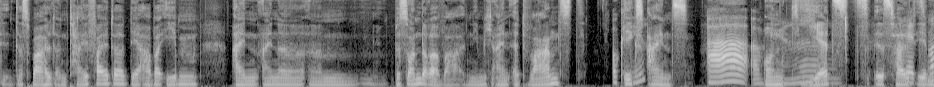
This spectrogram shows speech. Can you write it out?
das war halt ein TIE Fighter, der aber eben ein eine ähm, besonderer war, nämlich ein Advanced okay. X1. Ah, okay. Und jetzt ist halt Jetzt eben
